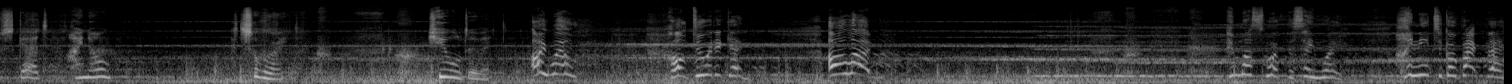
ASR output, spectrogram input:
You're scared. I know. It's all right. You will do it. I will. I'll do it again. I'll learn. It must work the same way. I need to go back there.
